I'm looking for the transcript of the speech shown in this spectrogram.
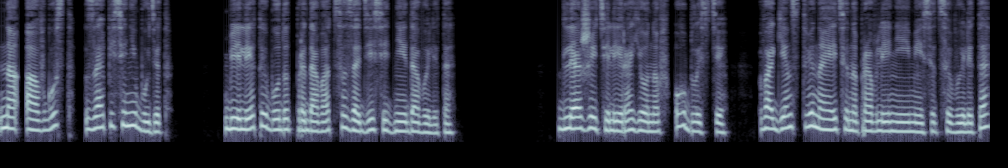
На август записи не будет. Билеты будут продаваться за 10 дней до вылета. Для жителей районов области в агентстве на эти направления и месяцы вылета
